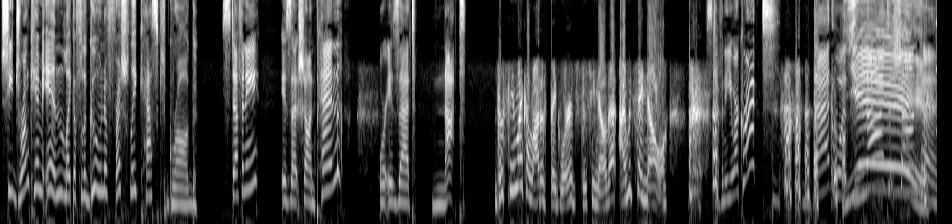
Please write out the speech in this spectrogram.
she drunk him in like a flagoon of freshly casked grog. Stephanie, is that Sean Penn or is that not? Those seem like a lot of big words. Does he know that? I would say no. Stephanie, you are correct. That was Yay! not Sean Penn.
